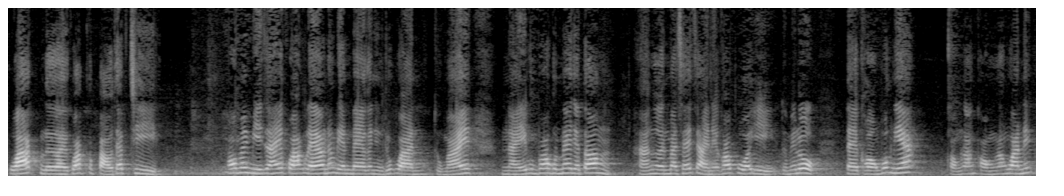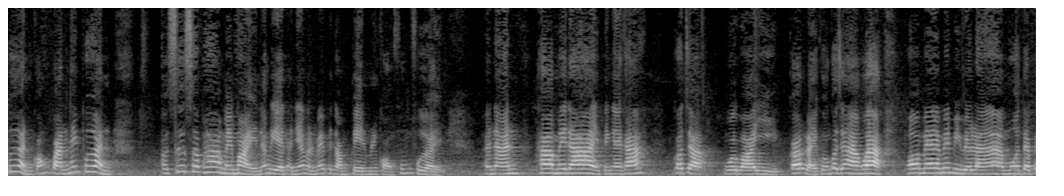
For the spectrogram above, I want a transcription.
ควักเลยควักกระเป๋าแทบฉีกเพราะไม่มีจะให้ควักแล้วนักเรียนแบกันอยู่ทุกวันถูกไหมไหนคุณพ่อคุณแม่จะต้องหาเงินมาใช้จ่ายในครอบครัวอีกถูกไหมลูก แต่ของพวกเนี้ย ของรางของรางวัลให้เพื่อน ของฝันให้เพื่อน เอาซื้อเสื้อผ้าใหม่ๆ นักเรียนอันนี้มันไม่ไปจำเป็นเป็นของฟุ่มเฟือย เพราะฉะนั้นถ้าไม่ได้เป็นไงคะ ก็จะโวยวายอีก ก็หลายคนก็จะอ้างว่า พ่อแม่ไม่มีเวลามัวแต่ไป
